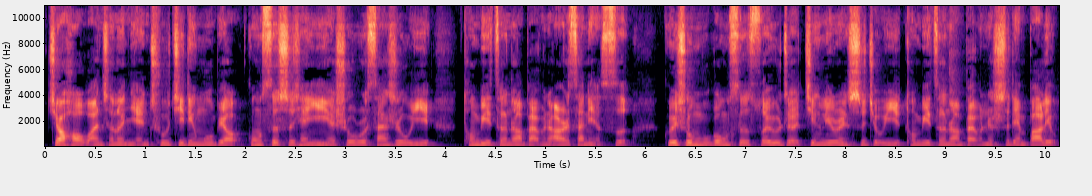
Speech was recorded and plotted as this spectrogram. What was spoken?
较好完成了年初既定目标。公司实现营业收入三十五亿，同比增长百分之二十三点四，归属母公司所有者净利润十九亿，同比增长百分之十点八六。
